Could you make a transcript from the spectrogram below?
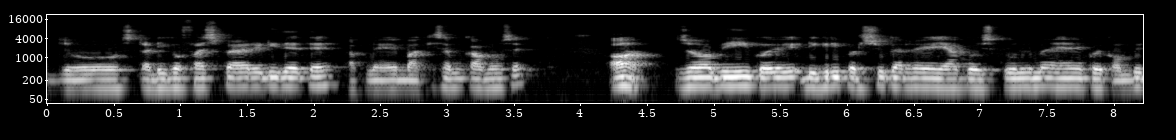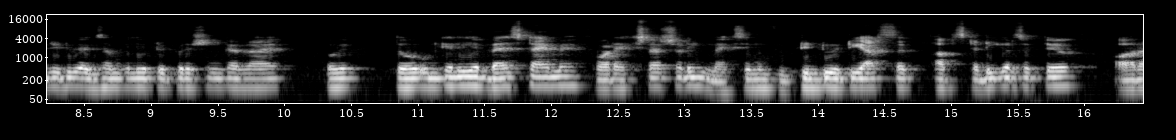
जो स्टडी को फ़र्स्ट प्रायोरिटी देते हैं अपने बाकी सब कामों से। और जो अभी कोई डिग्री परस्यू कर रहे हैं या कोई स्कूल में है, कोई कॉम्पिटिटिव एग्ज़ाम के लिए प्रिपरेशन कर रहा है ओके तो उनके लिए बेस्ट टाइम है for extra studying maximum fifteen to eighty hours तक आप स्टडी कर सकते हो और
